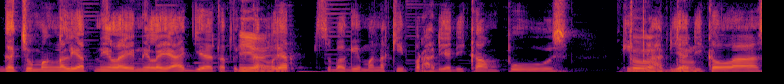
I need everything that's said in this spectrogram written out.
nggak cuma ngelihat nilai-nilai aja tapi kita Iya, ngelihat sebagaimana kiprah dia di kampus kiprah Betul, dia betul. di kelas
